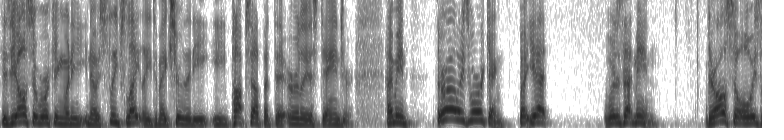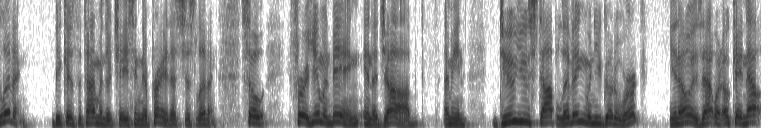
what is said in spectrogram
Is he also working when he you know sleeps lightly to make sure that he he pops up at the earliest danger? I mean, they're always working, but yet what does that mean? They're also always living because the time when they're chasing their prey, that's just living. So for a human being in a job, I mean, do you stop living when you go to work? You know, is that what, okay, now,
